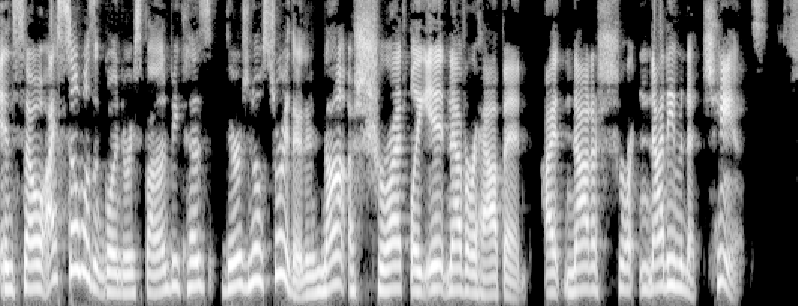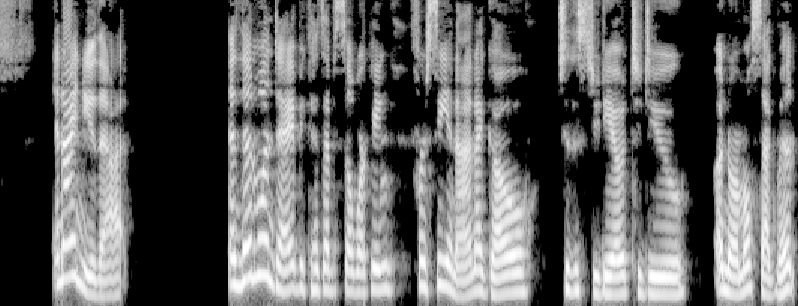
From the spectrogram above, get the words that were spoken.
And so I still wasn't going to respond because there's no story there. There's not a shred, like it never happened. I not a shred, not even a chance. And I knew that. And then one day, because I'm still working for CNN, I go to the studio to do a normal segment.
